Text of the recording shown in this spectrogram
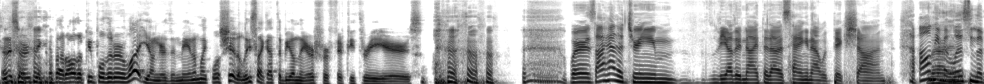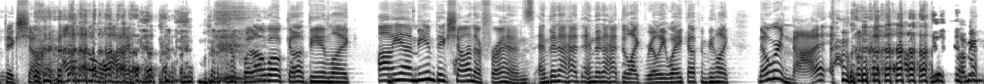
And I started thinking about all the people that are a lot younger than me. And I'm like, well, shit, at least I got to be on the earth for 53 years. Whereas I had a dream the other night that I was hanging out with Big Sean. I don't nice. even listen to Big Sean. I don't know why. but I woke up being like, oh yeah, me and Big Sean are friends. And then I had and then I had to like really wake up and be like, no, we're not. I mean,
